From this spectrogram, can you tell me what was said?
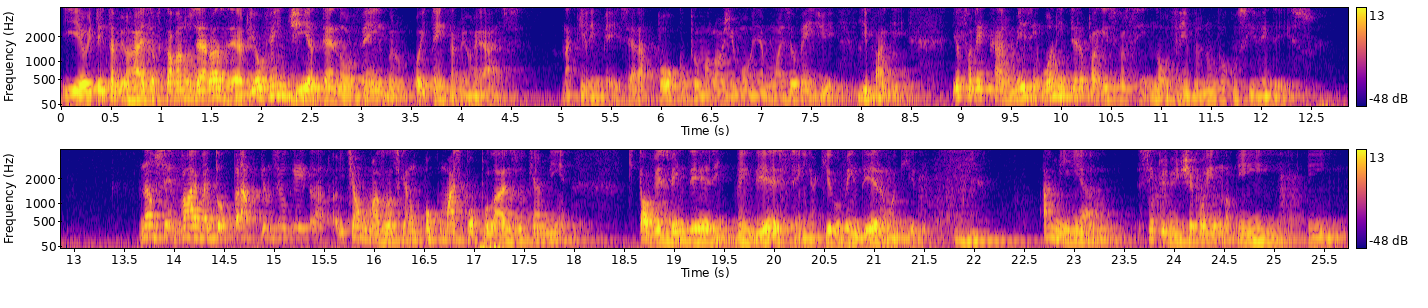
E 80 mil reais eu ficava no zero a zero. E eu vendia até novembro 80 mil reais naquele mês. Era pouco para uma loja em Moema, mas eu vendi e uhum. paguei. E eu falei, cara, o, mês, o ano inteiro eu paguei isso. Eu falei assim, novembro eu não vou conseguir vender isso. Não, você vai, vai dobrar, porque não sei o que. E tinha algumas lojas que eram um pouco mais populares do que a minha, que talvez venderem, vendessem aquilo, venderam aquilo. Uhum. A minha simplesmente chegou em, em, em,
